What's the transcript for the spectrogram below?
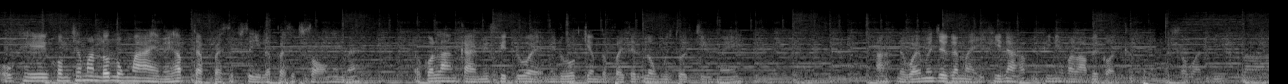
โอเคความเชื่อมั่นลดลงมาเห็นไหมครับจาก 84 แล้ว 82 เห็นไหมแล้วก็ร่างกายไม่ฟิตด้วย ไม่รู้ว่าเกมต่อไปจะลงเป็นตัวจริงไหมอะเดี๋ยวไว้มาเจอกันใหม่อีพีหน้าครับอีพีนี้ขอลาไปก่อนครับ สวัสดีครับ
